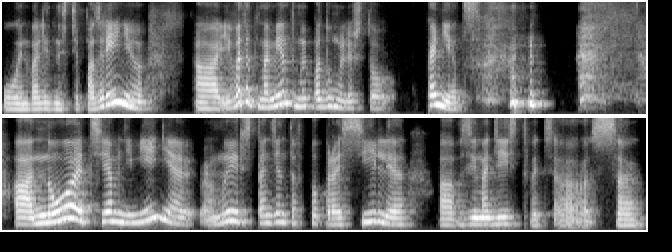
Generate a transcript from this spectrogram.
о инвалидности по зрению. И в этот момент мы подумали, что конец. Но, тем не менее, мы респондентов попросили взаимодействовать с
